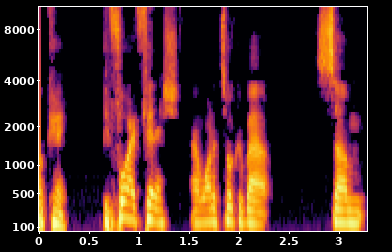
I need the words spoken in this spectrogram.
Okay. Before I finish, I want to talk about some,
